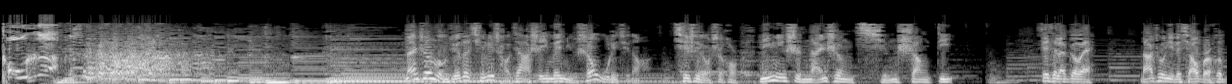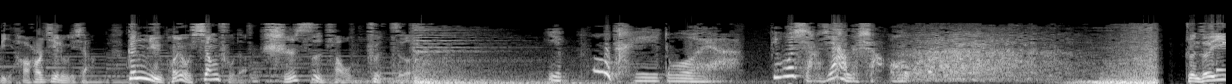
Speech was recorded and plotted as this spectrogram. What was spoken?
恐吓。男生总觉得情侣吵架是因为女生无理取闹，其实有时候明明是男生情商低。接下来各位，拿出你的小本和笔，好好记录一下跟女朋友相处的十四条准则。也不忒多呀，比我想象的少。准则一：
